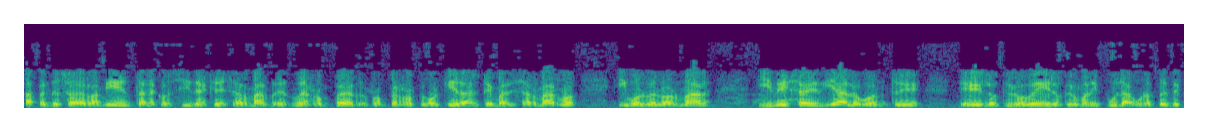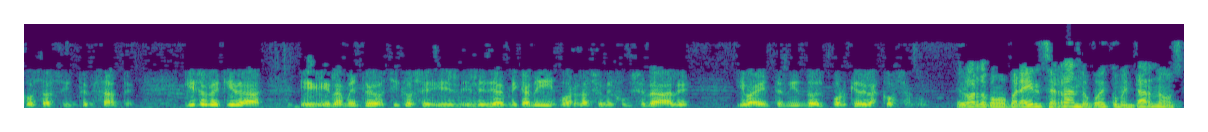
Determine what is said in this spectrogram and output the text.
aprender a usar herramientas, la consigna es que desarmar no es romper, romper rompe cualquiera, el tema es desarmarlo y volverlo a armar, y en ese diálogo entre eh, lo que uno ve y lo que uno manipula, uno aprende cosas interesantes. Y eso le queda eh, en la mente de los chicos eh, la idea de mecanismos, relaciones funcionales, y va entendiendo el porqué de las cosas. ¿no? Eduardo, como para ir cerrando, ¿podés comentarnos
